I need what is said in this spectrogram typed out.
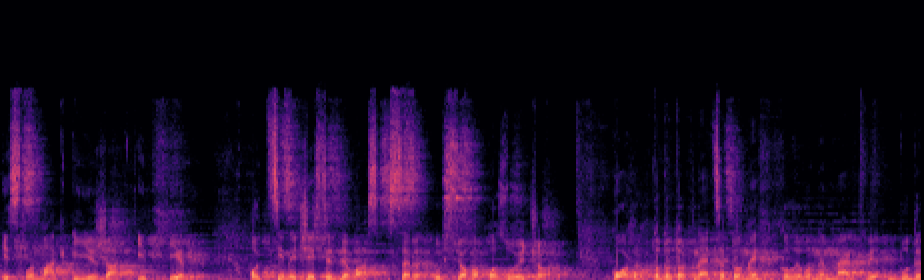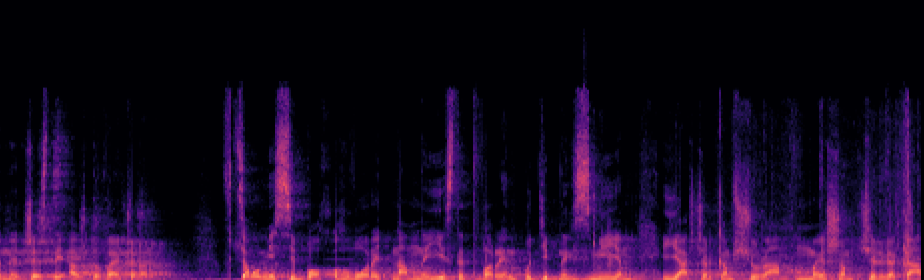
і слимак, і їжак, і тхір. Оці нечисті для вас серед усього плазуючого. Кожен, хто доторкнеться до них, коли вони мертві, буде нечистий аж до вечора. В цьому місці Бог говорить нам не їсти тварин, подібних зміям, ящеркам, щурам, мишам, черв'якам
